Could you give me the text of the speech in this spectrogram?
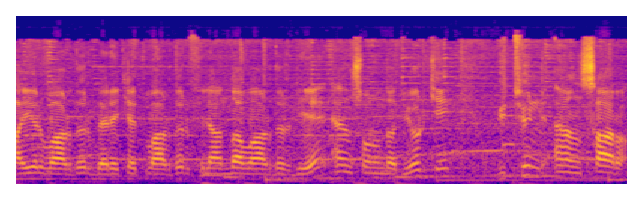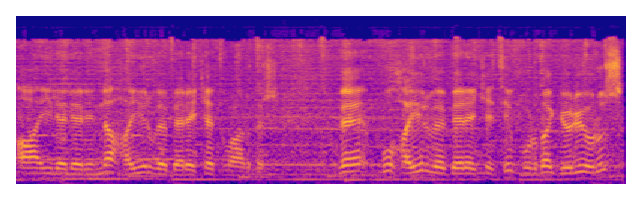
hayır vardır, bereket vardır, filanda vardır diye en sonunda diyor ki bütün Ensar ailelerinde hayır ve bereket vardır. Ve bu hayır ve bereketi burada görüyoruz.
